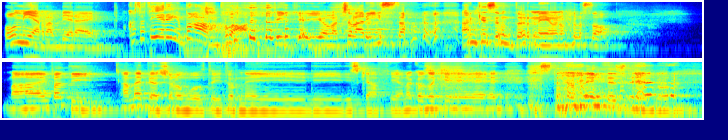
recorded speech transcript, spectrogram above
O mi arrabbierei. Tipo, cosa tiri? Bam! Pua! Picchio io, faccio la rista. Anche se è un torneo, non lo so. Ma infatti a me piacciono molto i tornei di, di schiaffi, è una cosa che stranamente seguo.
